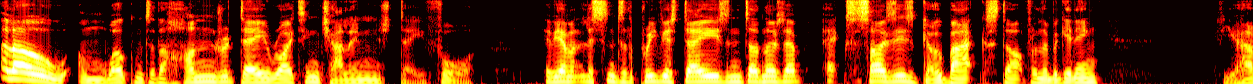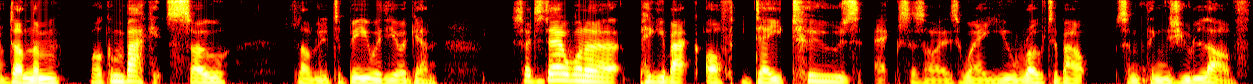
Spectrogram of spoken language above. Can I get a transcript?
Hello, and welcome to the 100 Day Writing Challenge, Day 4. If you haven't listened to the previous days and done those exercises, go back, start from the beginning. If you have done them, welcome back. It's so lovely to be with you again. So, today I want to piggyback off Day 2's exercise where you wrote about some things you love.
